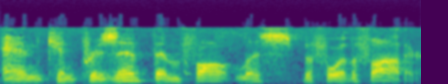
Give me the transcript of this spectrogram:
and can present them faultless before the Father.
